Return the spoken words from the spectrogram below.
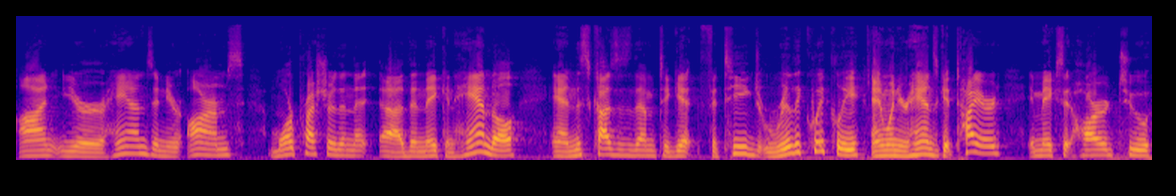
on your hands and your arms, more pressure than, the, uh, than they can handle. And this causes them to get fatigued really quickly. And when your hands get tired, it makes it hard to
